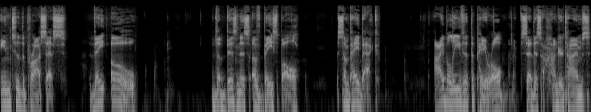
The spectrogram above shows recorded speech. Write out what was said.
into the process. They owe the business of baseball some payback. I believe that the payroll, and I've said this a hundred times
